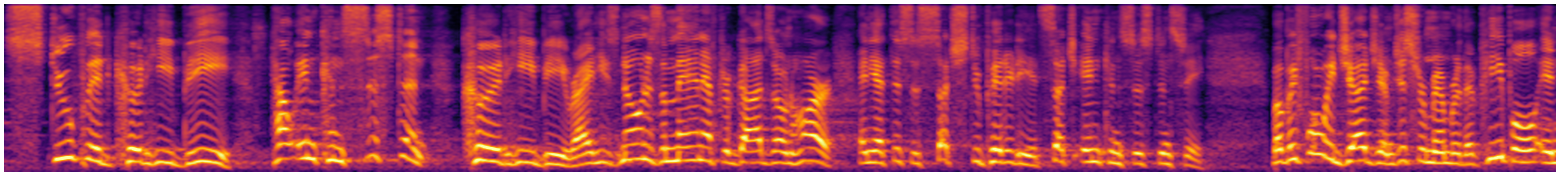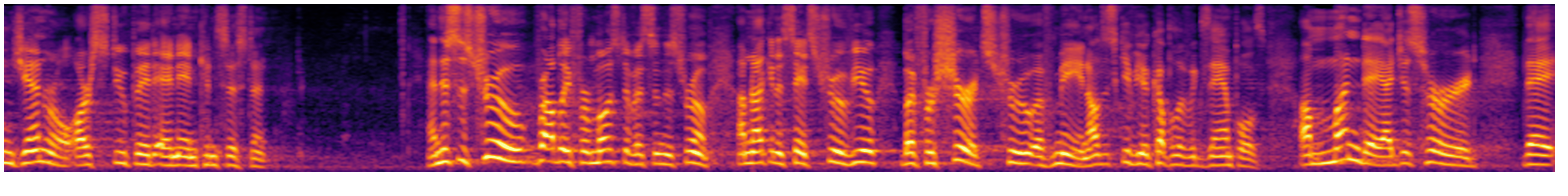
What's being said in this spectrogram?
stupid could he be? How inconsistent could he be, right? He's known as the man after God's own heart, and yet this is such stupidity, it's such inconsistency. But before we judge him, just remember that people in general are stupid and inconsistent. And this is true probably for most of us in this room. I'm not going to say it's true of you, but for sure it's true of me. And I'll just give you a couple of examples. On Monday, I just heard that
